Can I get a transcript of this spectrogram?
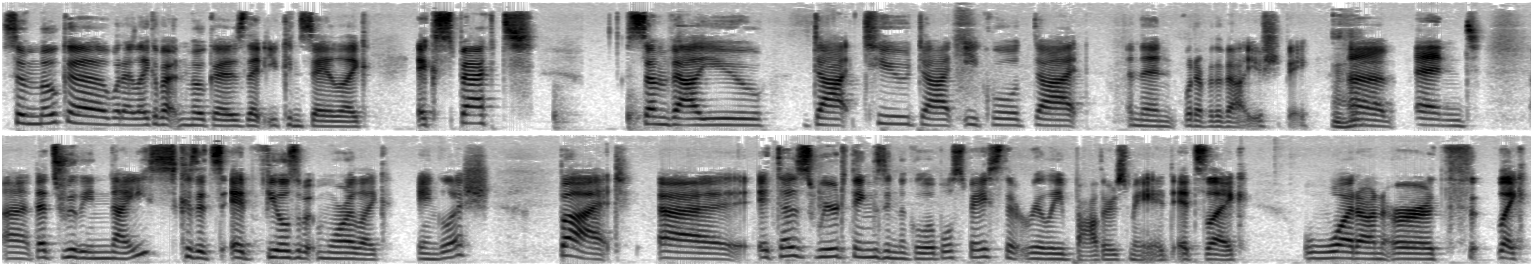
so Mocha. What I like about Mocha is that you can say like expect some value dot two dot equal dot and then whatever the value should be um, and uh, that's really nice because it's it feels a bit more like english but uh, it does weird things in the global space that really bothers me. It, it's like, what on earth? Like,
